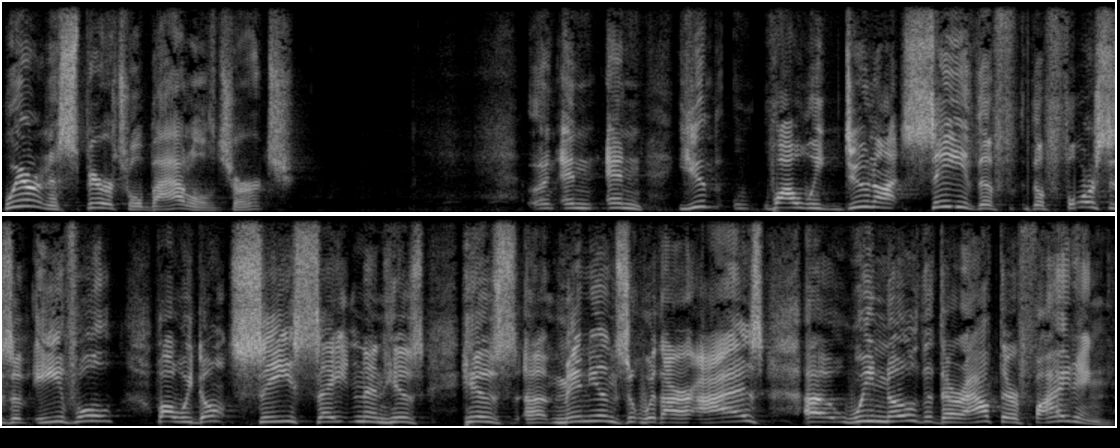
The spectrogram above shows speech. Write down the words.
We're in a spiritual battle, church. And, and you, while we do not see the, the forces of evil, while we don't see Satan and his, his uh, minions with our eyes, uh, we know that they're out there fighting.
